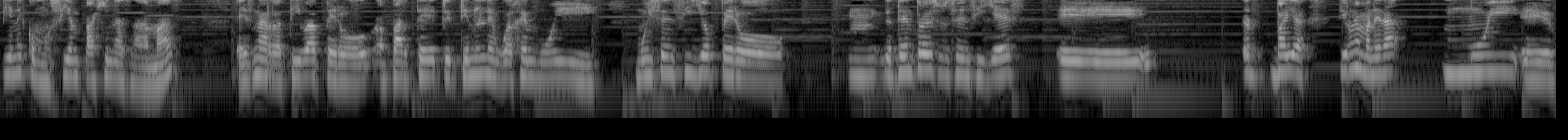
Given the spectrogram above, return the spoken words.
tiene como 100 páginas nada más. Es narrativa, pero aparte tiene un lenguaje muy, muy sencillo, pero mm, dentro de su sencillez, eh, vaya, tiene una manera muy eh,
